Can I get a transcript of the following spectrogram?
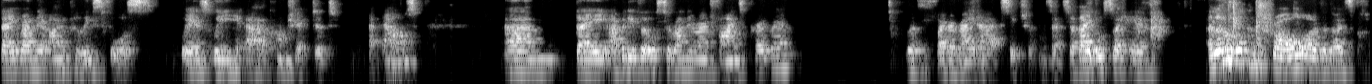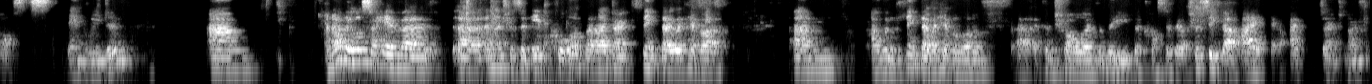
they run their own police force, whereas we are contracted out. Um, they, I believe, they also run their own fines program with photo radar, etc. So they also have a little more control over those costs than we do. Um, I know they also have a, an interest in EPCOR, but I don't think they would have a um, I wouldn't think they would have a lot of uh, control over the, the cost of electricity, but I, I don't know for,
